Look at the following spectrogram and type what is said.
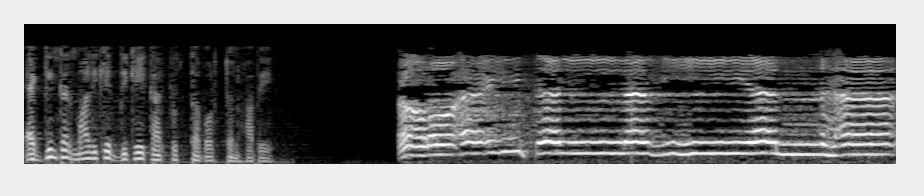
একদিন তার মালিকের দিকেই তার প্রত্যাবর্তন হবে أرأيت الذي ينهى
